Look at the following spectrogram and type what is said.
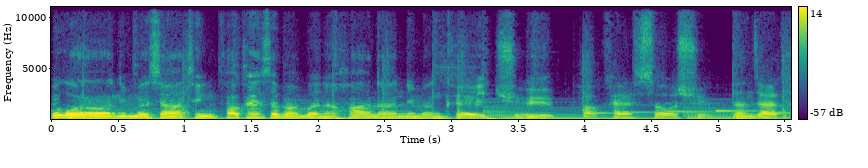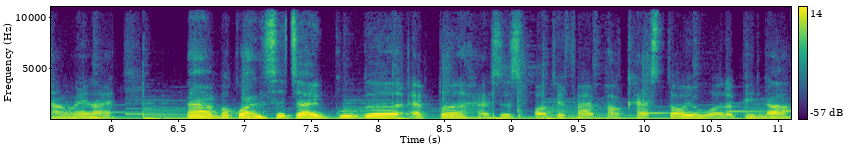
如果你们想要听 Podcast 版本的话呢，你们可以去 Podcast 搜寻“正在谈未来”。那不管是在 Google、Apple 还是 Spotify Podcast 都有我的频道。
